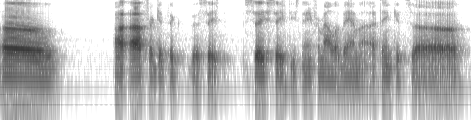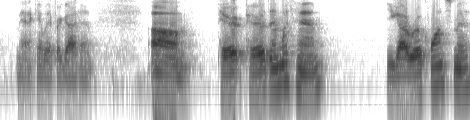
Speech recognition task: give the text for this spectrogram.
Uh, I, I forget the, the safety say safety's name from Alabama. I think it's uh man, I can't believe I forgot him. Um, pair pair them with him. You got Roquan Smith,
